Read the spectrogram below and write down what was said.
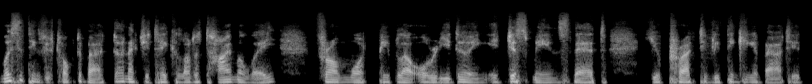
most of the things we've talked about don't actually take a lot of time away from what people are already doing. It just means that you're proactively thinking about it.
